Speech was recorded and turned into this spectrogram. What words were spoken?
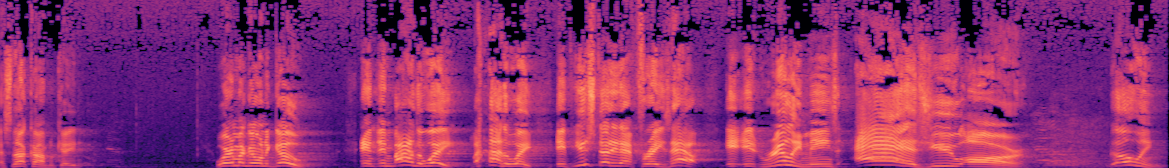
That's not complicated. Where am I going to go? And, and by the way, by the way, if you study that phrase out, it, it really means as you are going.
